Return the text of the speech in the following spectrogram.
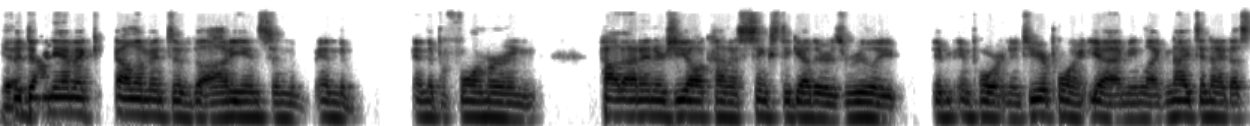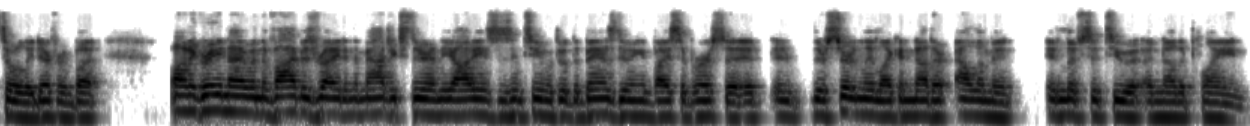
yeah. the dynamic element of the audience and the and the and the performer and how that energy all kind of syncs together is really important and to your point yeah i mean like night to night that's totally different but on a great night when the vibe is right and the magic's there and the audience is in tune with what the band's doing and vice versa it, it there's certainly like another element it lifts it to another plane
